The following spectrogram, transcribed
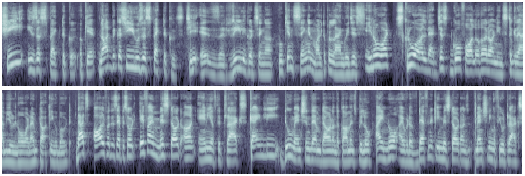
She is a spectacle, okay? Not because she uses spectacles. She is a really good singer who can sing in multiple languages. You know what? Screw all that. Just go follow her on Instagram. You'll know what I'm talking about. That's all for this episode. If I missed out on any of the tracks, kindly do mention them down in the comments below. I know I would have definitely missed out on mentioning a few tracks.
